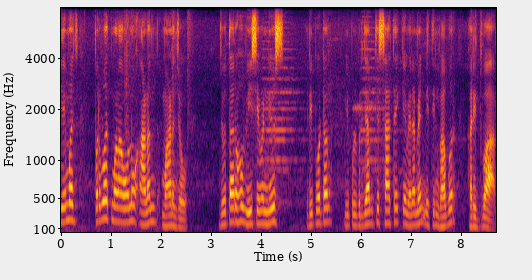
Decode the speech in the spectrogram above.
તેમજ પર્વતમાળાઓનો આનંદ માણજો. જોતા રહો V seven news. Reporter Vipul Prajapati સાથે કેમેરામેન નીતિન ભાભોર, હરિદ્વાર.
